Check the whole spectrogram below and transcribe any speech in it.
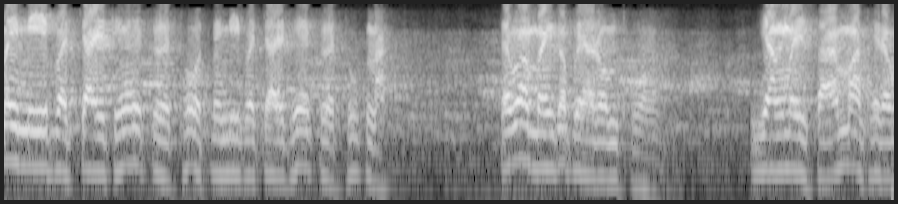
ไม่มีปัจจัยที่ให้เกิดโทษ ไม่มีปัจจัยที่ให้เกิดทุกข์หนัก แต่ว่ามันก็เป็นอารมณ์ถ่วง ยังไม่สามารถให้เรา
